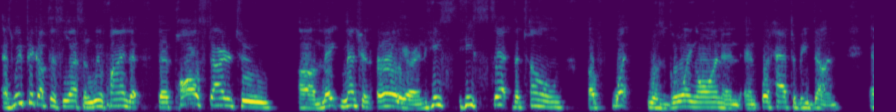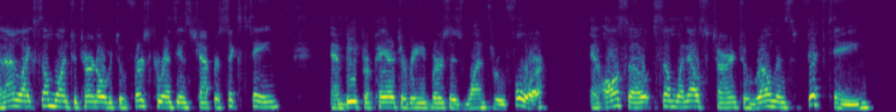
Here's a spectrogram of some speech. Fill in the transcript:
as we pick up this lesson we'll find that that paul started to uh, make mention earlier, and he he set the tone of what was going on and and what had to be done. And I'd like someone to turn over to First Corinthians chapter 16 and be prepared to read verses 1 through 4. And also, someone else turn to Romans 15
